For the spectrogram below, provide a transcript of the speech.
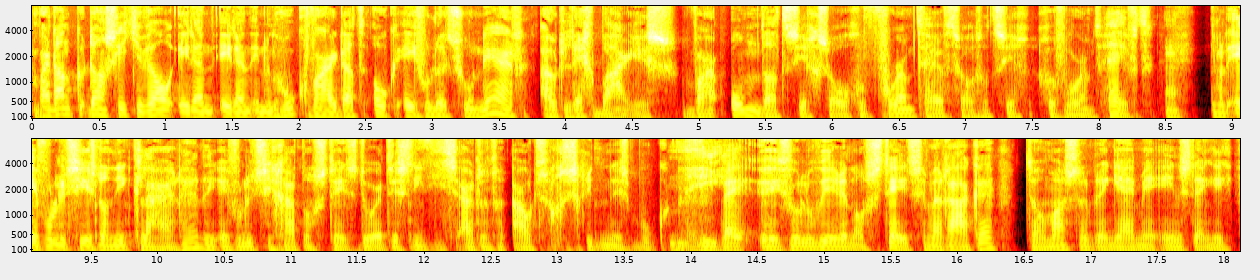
maar dan, dan zit je wel in een, in, een, in een hoek waar dat ook evolutionair uitlegbaar is. Waarom dat zich zo gevormd heeft zoals het zich gevormd heeft. De evolutie is nog niet klaar. Hè? De evolutie gaat nog steeds door. Het is niet iets uit een oud geschiedenisboek. Nee. Wij evolueren nog steeds. En we raken, Thomas, daar ben jij mee eens, denk ik...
